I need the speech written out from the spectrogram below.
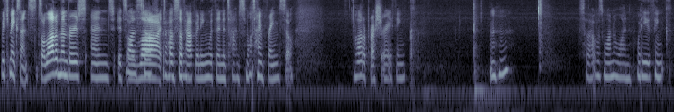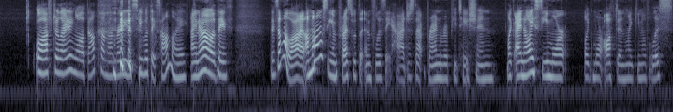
which makes sense. It's a lot of members, and it's a A lot lot, of stuff of stuff happening within a time small time frame. So a lot of pressure, I think. Mm-hmm. So that was one on one. What do you think? Well, after learning all about them, I'm ready to see what they sound like. I know they've they've done a lot. I'm honestly impressed with the influence they had, just that brand reputation. Like I know I see more like more often, like you know the lists,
